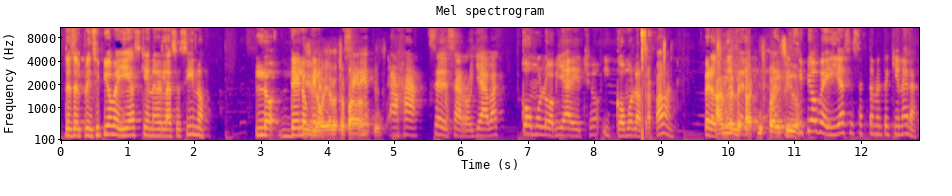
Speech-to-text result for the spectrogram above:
Desde el principio veías quién era el asesino. Lo, de lo Y que la ya lo atrapaban, serie, ajá, se desarrollaba cómo lo había hecho y cómo lo atrapaban. Pero tú Ándale, desde el, aquí es al principio veías exactamente quién era.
